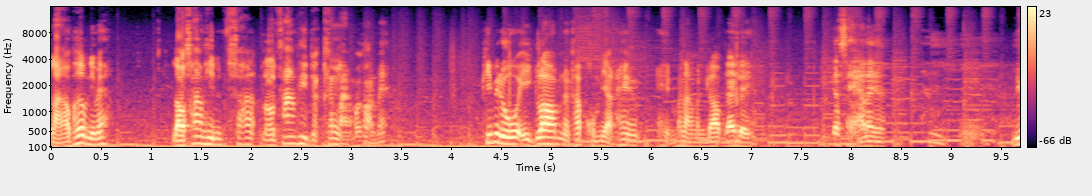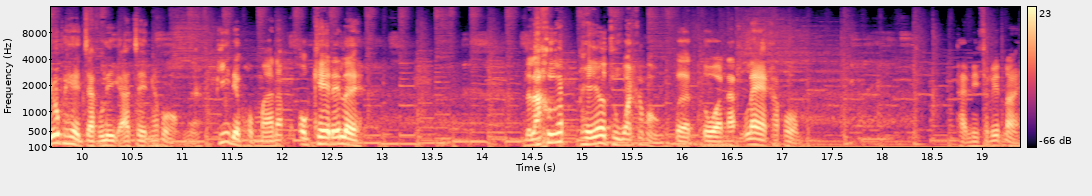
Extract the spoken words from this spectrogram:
หลังเอาเพิ่มดีไหมเราสร้างทีมสร้างเราสร้างทีมจากข้างหลังมาก่อนไหมพี่ไปดูอีกรอบนะครับ ผมอยากให้เห็นพลังมันรอบได้เลย กระแสอะไรลิวเพจจากลีกอาร์เจนครับผมนะพี่เดี๋ยวผมมานะโอเคได้เลยเดี๋ยวเราคือเพย์เออร์ทูวัตครับผม เปิดตัวนัดแรกครับผมแผนนี้สักนิดหน่อย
